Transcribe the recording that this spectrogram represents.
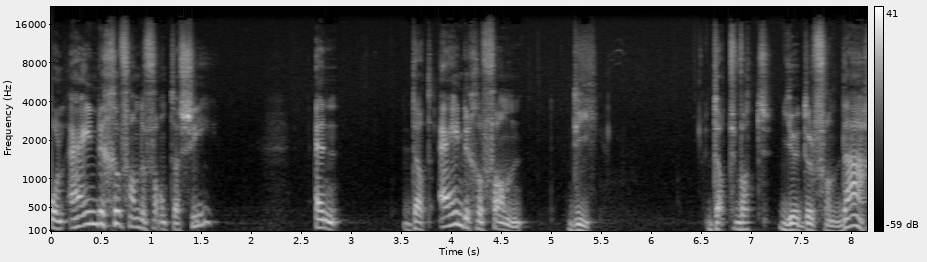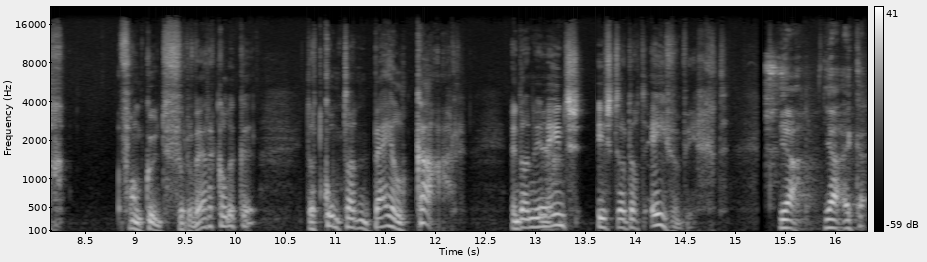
oneindige van de fantasie. En dat eindige van die, dat wat je er vandaag van kunt verwerkelijken, dat komt dan bij elkaar. En dan ineens is er dat evenwicht. Ja, ja ik,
